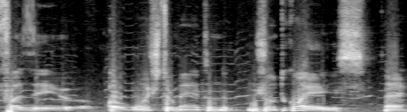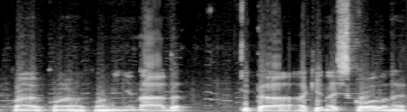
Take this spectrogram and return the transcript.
fazer algum instrumento junto com eles, né? Com a, com a, com a meninada que está aqui na escola, né?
